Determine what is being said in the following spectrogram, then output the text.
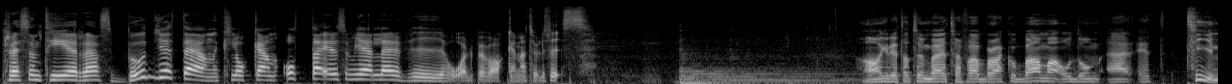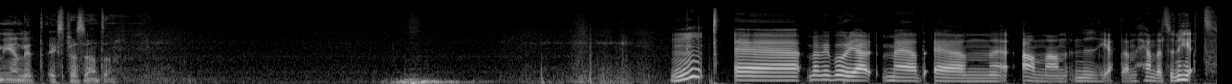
presenteras budgeten. Klockan åtta är det som gäller. Vi hårdbevakar naturligtvis. Ja, Greta Thunberg träffar Barack Obama och de är ett team enligt ex-presidenten. Mm. Eh, men vi börjar med en annan nyhet, en händelsenyhet.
